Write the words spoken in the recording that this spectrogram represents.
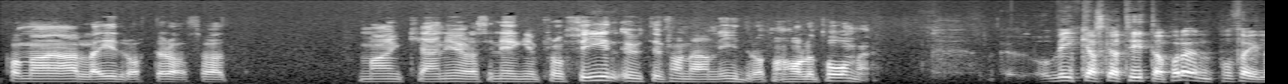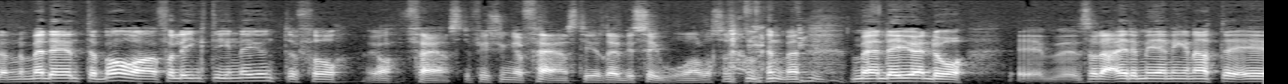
kommer alla idrotter då. Så att man kan göra sin egen profil utifrån den idrott man håller på med. Vilka ska titta på den profilen? Men det är inte bara, för LinkedIn är ju inte för ja, fans. Det finns ju inga fans till revisorer eller sådär. Men, men, men det är ju ändå eh, sådär. Är det meningen att det är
